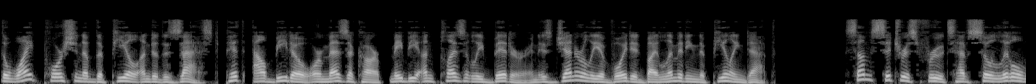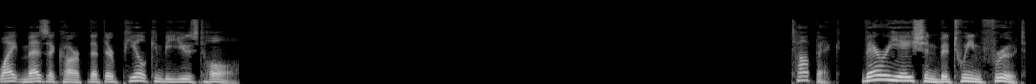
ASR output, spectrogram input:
The white portion of the peel under the zest pith, albedo or mesocarp may be unpleasantly bitter and is generally avoided by limiting the peeling depth. Some citrus fruits have so little white mesocarp that their peel can be used whole. Variation between fruit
